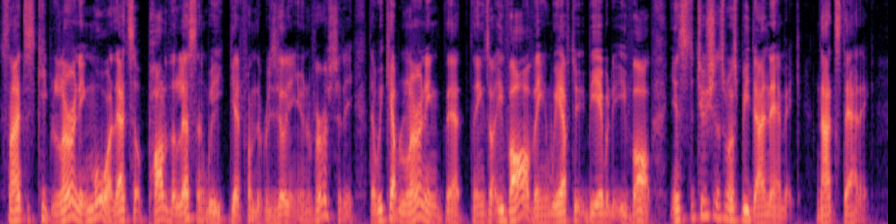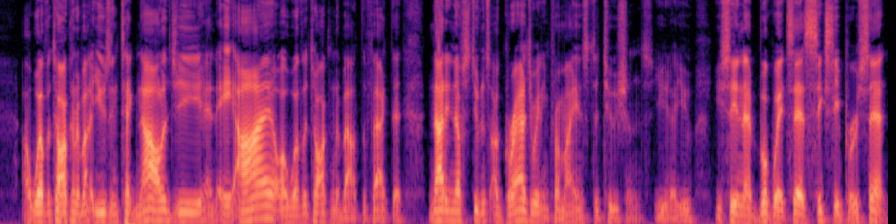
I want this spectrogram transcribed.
scientists keep learning more. That's a part of the lesson we get from the Resilient University that we kept learning that things are evolving and we have to be able to evolve. Institutions must be dynamic, not static uh, whether talking about using technology and AI or whether talking about the fact that not enough students are graduating from our institutions. You know, you, you see in that book where it says 60%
